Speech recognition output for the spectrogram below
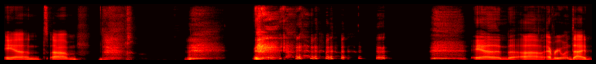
and um. and uh, everyone died.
